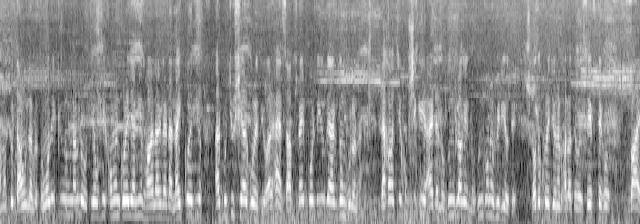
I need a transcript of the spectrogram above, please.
আমার তো দারুণ লাগল। তোমাদের কীরকম লাগল অতি অবশ্যই কমেন্ট করে জানিয়ে ভালো লাগলে একটা লাইক করে দিও আর প্রচুর শেয়ার করে দিও। আর হ্যাঁ সাবস্ক্রাইব করতে কিন্তু একদম ভুলো না। দেখা হচ্ছে খুব শীঘ্রই আর একটা নতুন ব্লগে নতুন কোনো ভিডিওতে ততক্ষণের জন্য ভালো থেকো সেফ থেকো। বাই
